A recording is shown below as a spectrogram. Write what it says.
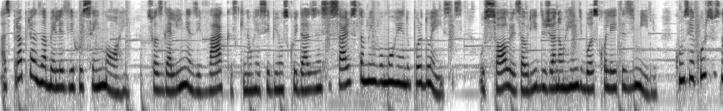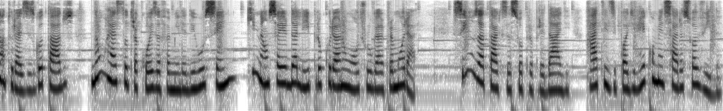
as próprias abelhas de Hussein morrem, suas galinhas e vacas, que não recebiam os cuidados necessários, também vão morrendo por doenças. O solo exaurido já não rende boas colheitas de milho. Com os recursos naturais esgotados, não resta outra coisa à família de Hussein que não sair dali e procurar um outro lugar para morar. Sem os ataques à sua propriedade, Hatzi pode recomeçar a sua vida.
